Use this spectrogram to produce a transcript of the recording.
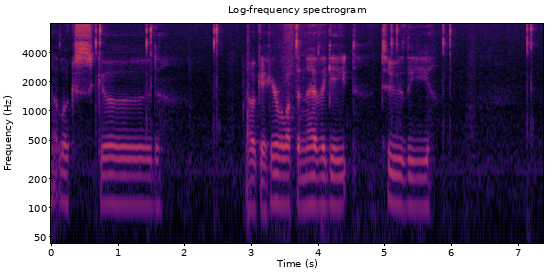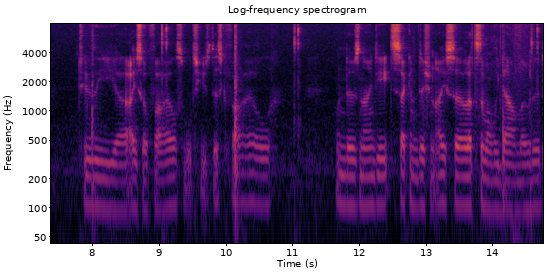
That looks good. Okay, here we'll have to navigate to the to the uh, ISO file. So we'll choose disk file, Windows 98 second edition ISO. That's the one we downloaded,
